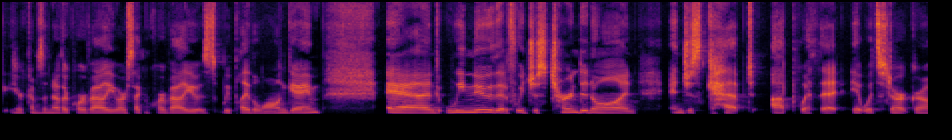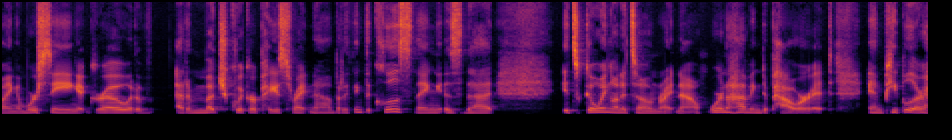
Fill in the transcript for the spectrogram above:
here comes another core value. Our second core value is we play the long game. And we knew that if we just turned it on and just kept up with it, it would start growing. And we're seeing it grow at a at a much quicker pace right now. But I think the coolest thing is that it's going on its own right now. We're not having to power it. And people are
